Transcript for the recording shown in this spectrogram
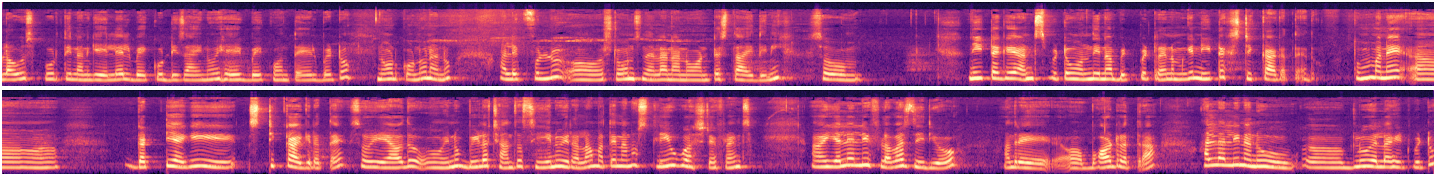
ಬ್ಲೌಸ್ ಪೂರ್ತಿ ನನಗೆ ಎಲ್ಲೆಲ್ಲಿ ಬೇಕು ಡಿಸೈನು ಹೇಗೆ ಬೇಕು ಅಂತ ಹೇಳ್ಬಿಟ್ಟು ನೋಡಿಕೊಂಡು ನಾನು ಅಲ್ಲಿಗೆ ಫುಲ್ಲು ಸ್ಟೋನ್ಸ್ನೆಲ್ಲ ನಾನು ಅಂಟಿಸ್ತಾ ಇದ್ದೀನಿ. ಸೊ ನೀಟಾಗಿ ಅಂಟಿಸ್ಬಿಟ್ಟು ಒಂದಿನ ಬಿಟ್ಬಿಟ್ರೆ ನಮಗೆ ನೀಟಾಗಿ ಸ್ಟಿಕ್ ಆಗುತ್ತೆ ಅದು. ತುಂಬಾ ಗಟ್ಟಿಯಾಗಿ ಸ್ಟಿಕ್ ಆಗಿರುತ್ತೆ. ಸೊ, ಯಾವುದು, ಏನು ಬೀಳೋ ಚಾನ್ಸಸ್ ಏನೂ ಇರಲ್ಲ. ಮತ್ತು ನಾನು ಸ್ಲೀವ್ಗೂ ಅಷ್ಟೇ ಫ್ರೆಂಡ್ಸ್. ಎಲ್ಲೆಲ್ಲಿ ಫ್ಲವರ್ಸ್ ಇದೆಯೋ, ಅಂದರೆ ಬಾರ್ಡ್ರ್ ಹತ್ರ, ಅಲ್ಲಲ್ಲಿ ನಾನು ಗ್ಲೂ ಎಲ್ಲ ಇಟ್ಬಿಟ್ಟು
